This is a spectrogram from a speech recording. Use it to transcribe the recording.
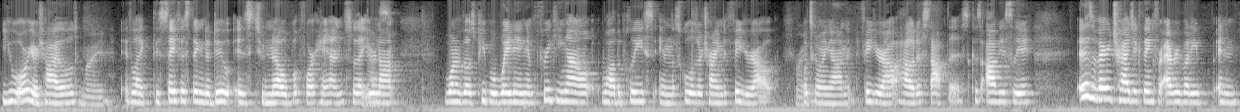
you or your child Right. it- like the safest thing to do is to know beforehand so that you're not one of those people waiting and freaking out while the police and the schools are trying to figure out Right. what's going on and figure out how to stop this because obviously it is a very tragic thing for everybody and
